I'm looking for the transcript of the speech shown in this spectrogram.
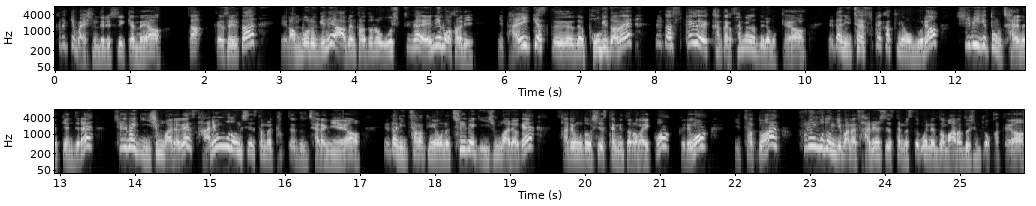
그렇게 말씀드릴 수 있겠네요. 자, 그래서 일단 이 람보르기니 아벤타도르 50주년 애니버서리 이 다이캐스트를 보기 전에 일단 스펙을 간단히 설명해 드려볼게요. 일단 이 차의 스펙 같은 경우 무려 12기통 자연흡기 엔진에 720마력의 4륜구동 시스템을 탑재해둔 차량이에요. 일단 이 차 같은 경우는 720마력의 4륜구동 시스템이 들어가 있고 그리고 이 차 또한 후륜구동 기반의 4륜 시스템을 쓰고 있는 점 알아두시면 좋을 것 같아요.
